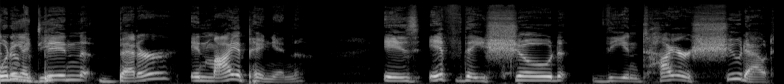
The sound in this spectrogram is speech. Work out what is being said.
would have idea. been better, in my opinion, is if they showed the entire shootout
